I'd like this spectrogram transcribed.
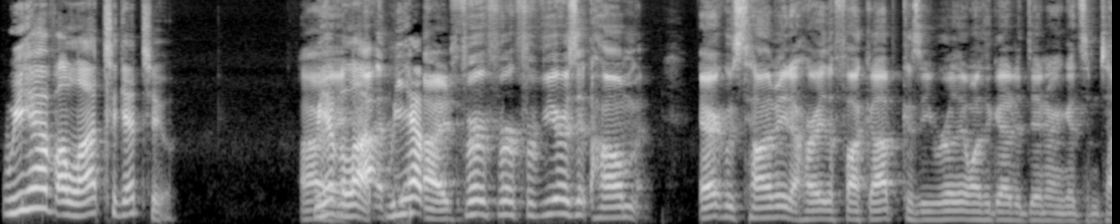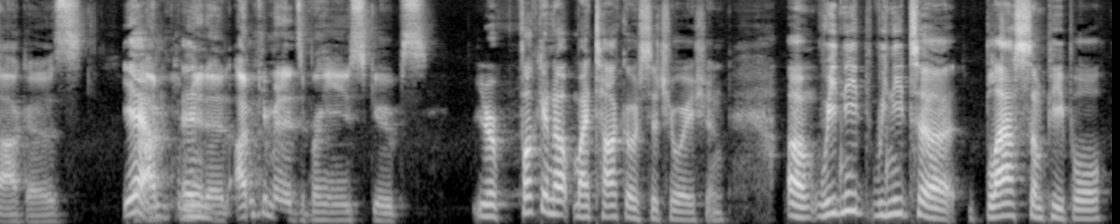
we have a lot to get to. All We have a lot. uh, We have- all right, for, for for viewers at home. Eric was telling me to hurry the fuck up because he really wanted to go to dinner and get some tacos. Yeah, I'm committed. I'm committed to bringing you scoops. you're fucking up my taco situation. Um, we need we need to blast some people.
